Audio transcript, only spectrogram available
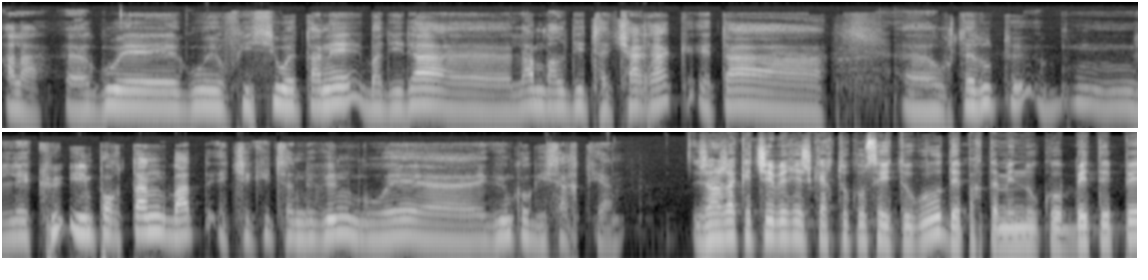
ala, gue, gue ofizioetane badira lan balditza txarrak, eta uh, uste dut mm, leku important bat etxekitzen dugun gue uh, egunko gizartian. Jean-Jacques Etxeberri eskartuko zaitugu, departamentuko BTP,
